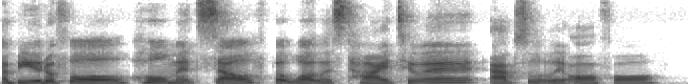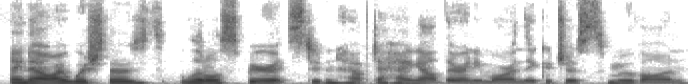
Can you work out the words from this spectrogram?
a beautiful home itself, but what was tied to it, absolutely awful. I know. I wish those little spirits didn't have to hang out there anymore and they could just move on.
